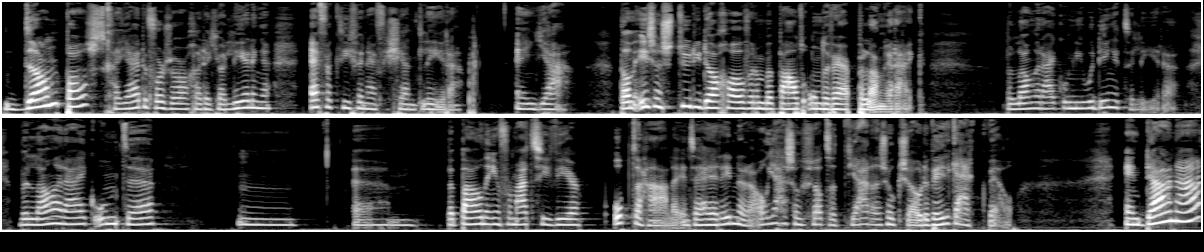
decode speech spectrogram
Dan pas ga jij ervoor zorgen dat jouw leerlingen effectief en efficiënt leren. En ja, dan is een studiedag over een bepaald onderwerp belangrijk. Belangrijk om nieuwe dingen te leren. Belangrijk om te mm, ehm, bepaalde informatie weer op te halen en te herinneren. Oh ja, zo zat het. Ja, dat is ook zo. Dat weet ik eigenlijk wel. En daarna,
